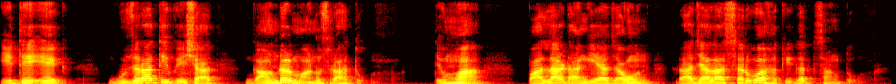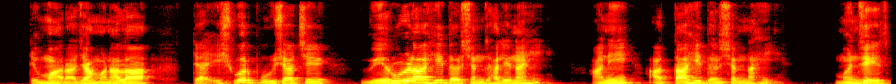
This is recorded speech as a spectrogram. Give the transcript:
येथे एक गुजराती वेशात गावंडळ माणूस राहतो. तेव्हा पाला डांगिया जाऊन राजाला सर्व हकीकत सांगतो. तेव्हा राजा म्हणाला त्या ईश्वर पुरुषाचे वेरूळलाही दर्शन झाले नाही आणि आत्ताही दर्शन नाही. म्हणजेच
